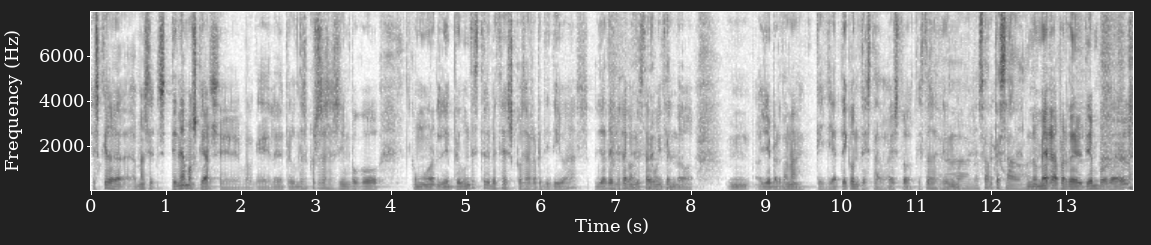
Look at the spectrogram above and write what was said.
Es que además teníamos que quedarse, porque le preguntas cosas así un poco, como le preguntes tres veces cosas repetitivas, ya te empieza a contestar como diciendo, mm, oye, perdona, que ya te he contestado a esto, ¿qué estás haciendo? Ah, no, se ha pesado. ¿no? me haga perder el tiempo, ¿sabes?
